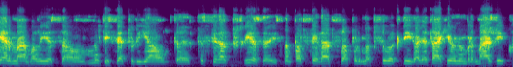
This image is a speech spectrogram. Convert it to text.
requer uma avaliação multissetorial da, da sociedade portuguesa. Isso não pode ser dado só por uma pessoa que diga, olha, está aqui um número mágico,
